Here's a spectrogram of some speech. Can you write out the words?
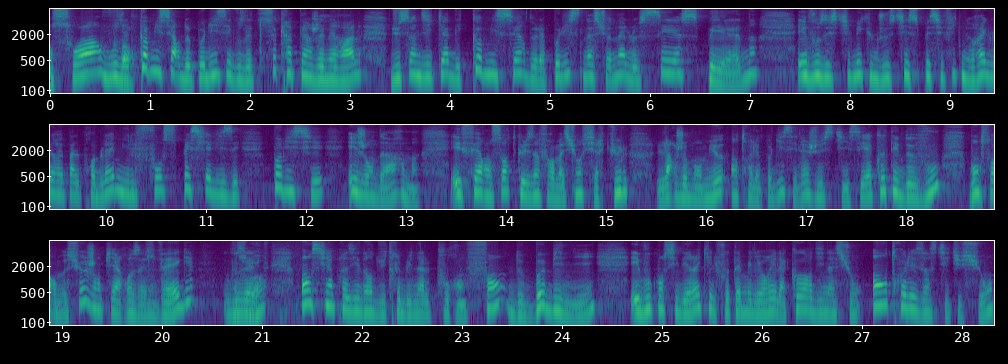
bonsoir. Vous êtes commissaire de police et vous êtes secrétaire général du syndicat des commissaires de la police nationale, le CSPN. Et vous estimez qu'une justice spécifique ne réglerait pas le problème. Il faut spécialiser policiers et gendarmes et faire en sorte que les informations circulent largement mieux entre la police et la justice. Et à côté de vous, bonsoir monsieur Jean-Pierre Rosenweg. Vous êtes ancien président du tribunal pour enfants de Bobigny et vous considérez qu'il faut améliorer la coordination entre les institutions.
